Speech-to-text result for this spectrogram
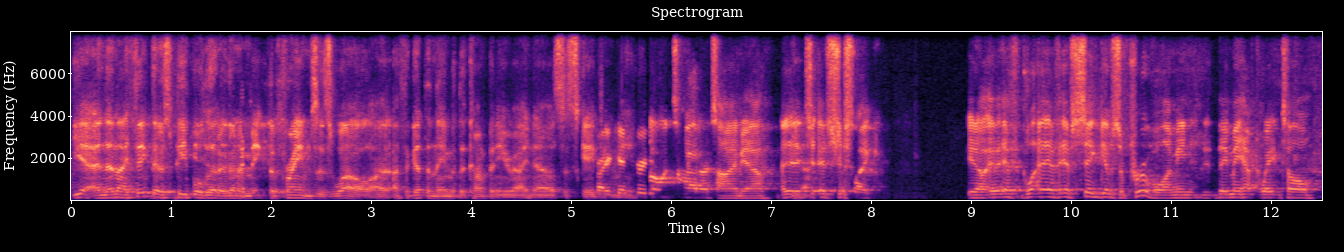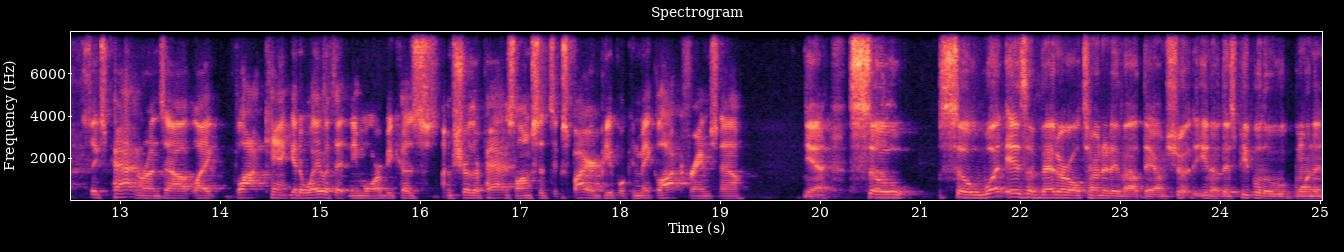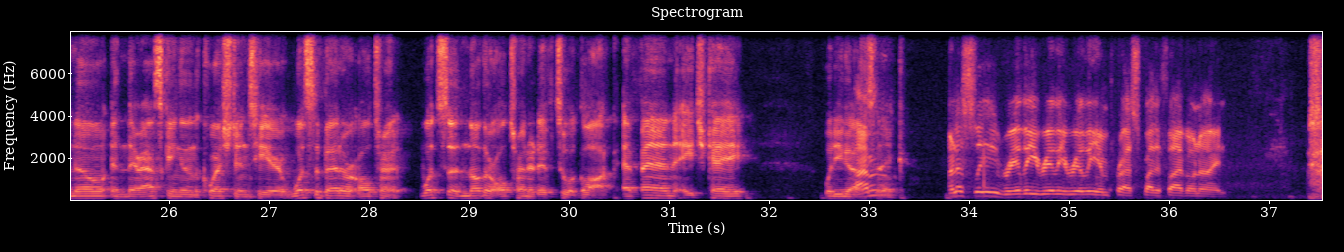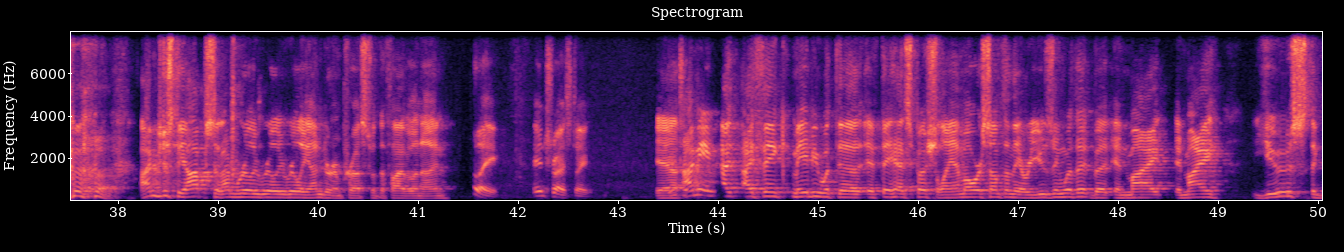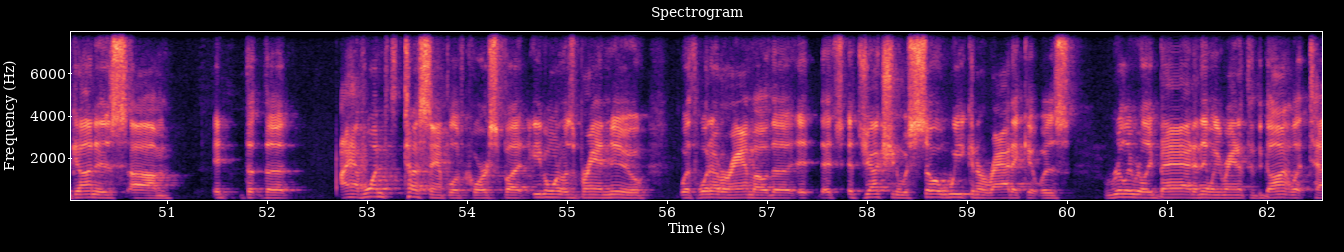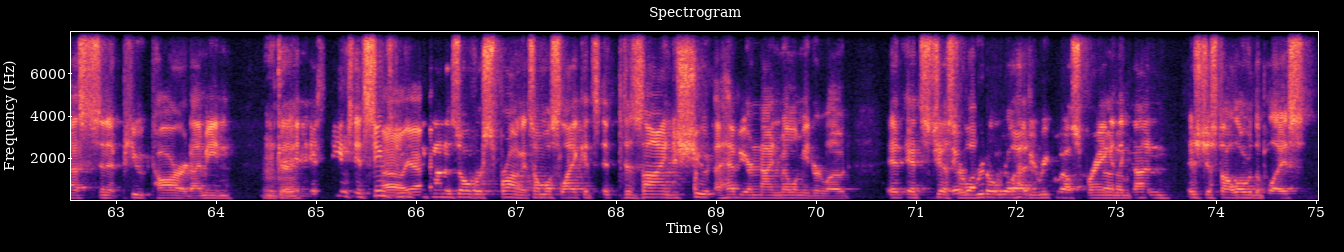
yeah, and then I think there's people that are going to make the frames as well. I, I forget the name of the company right now. It's escaping Right, me. Ken, Oh, it's a matter of time. Yeah, it's it's just like, you know, if, if if Sig gives approval, I mean, they may have to wait until Sig's patent runs out. Like Glock can't get away with it anymore because I'm sure their patent's long since it's expired. People can make Glock frames now. Yeah. So so what is a better alternative out there? I'm sure you know there's people that want to know and they're asking in the questions here. What's the better alternative? What's another alternative to a Glock? FN, HK. What do you guys I'm- think? honestly really, really, really impressed by the 509. I'm just the opposite. I'm really, really, really underimpressed with the 509. Really interesting. Yeah, I mean, I, I think maybe with the if they had special ammo or something they were using with it, but in my in my use, the gun is um, it the the I have one test sample, of course, but even when it was brand new with whatever ammo, the it, its ejection was so weak and erratic, it was really really bad. And then we ran it through the gauntlet tests, and it puked hard. I mean, Okay. it, it seems it seems Oh, to yeah. the gun is oversprung. It's almost like it's, it's designed to shoot a heavier nine millimeter load. It, it's just It a was- real real heavy recoil spring, and the Um, gun is just all over the place.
